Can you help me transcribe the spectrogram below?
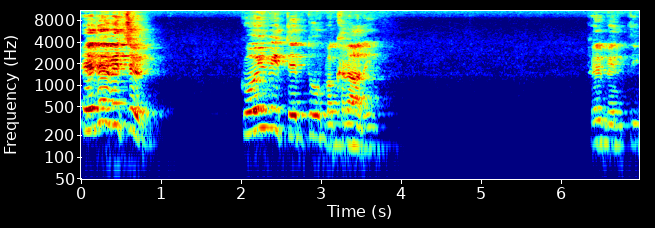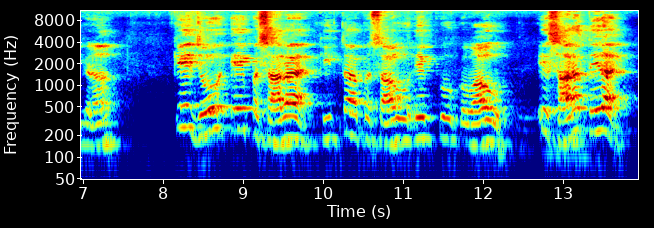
ਇਹਦੇ ਵਿੱਚ ਕੋਈ ਵੀ ਤੇਤੋਂ ਵੱਖਰਾ ਨਹੀਂ। ਫਿਰ ਬੇਨਤੀ ਕਰਾਂ ਕਿ ਜੋ ਇਹ ਪਸਾਰਾ ਕੀਤਾ ਪਸਾਓ, ਏਕੋ ਕਵਾਉ ਇਹ ਸਾਰਾ ਤੇਰਾ ਹੈ।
